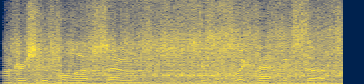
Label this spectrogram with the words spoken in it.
Concrete should be pulling up soon. Get some slick pack mixed up.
